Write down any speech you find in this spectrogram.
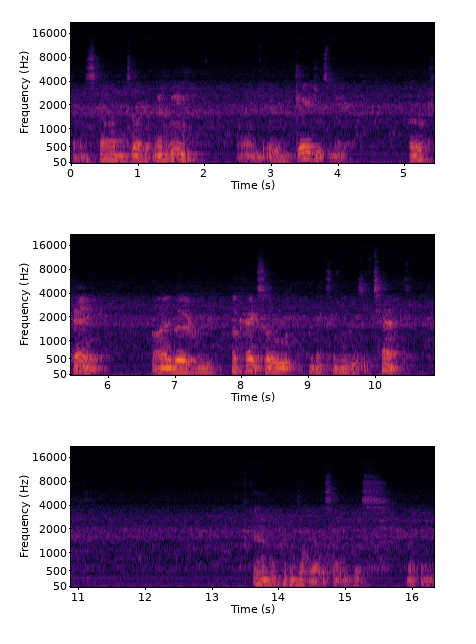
So I discard until I get an enemy, and it engages me. Okay. Either. Okay, so next thing we do is attack. And what happens on the other side of this? Nothing.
